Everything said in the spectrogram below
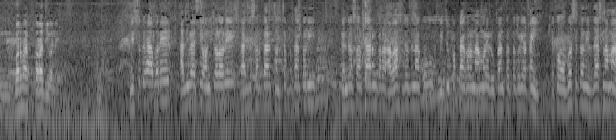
ଉଁ, ବରବାଦ କରାଯିବ ନାହିଁ। ନିଶ୍ଚିତ ଭାବରେ ଆଦିବାସୀ ଅଞ୍ଚଳରେ ରାଜ୍ୟ ସରକାର ଚଞ୍ଚକତା କରି କେନ୍ଦ୍ର ସରକାରଙ୍କର ଆବାସ ଯୋଜନାକୁ ବିଜୁ ପକ୍କା ଘର ନାମରେ ରୂପାନ୍ତରିତ କରିବା ପାଇଁ ଏକ ଅଘୋଷିତ ନିର୍ଦ୍ଦେଶନାମା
